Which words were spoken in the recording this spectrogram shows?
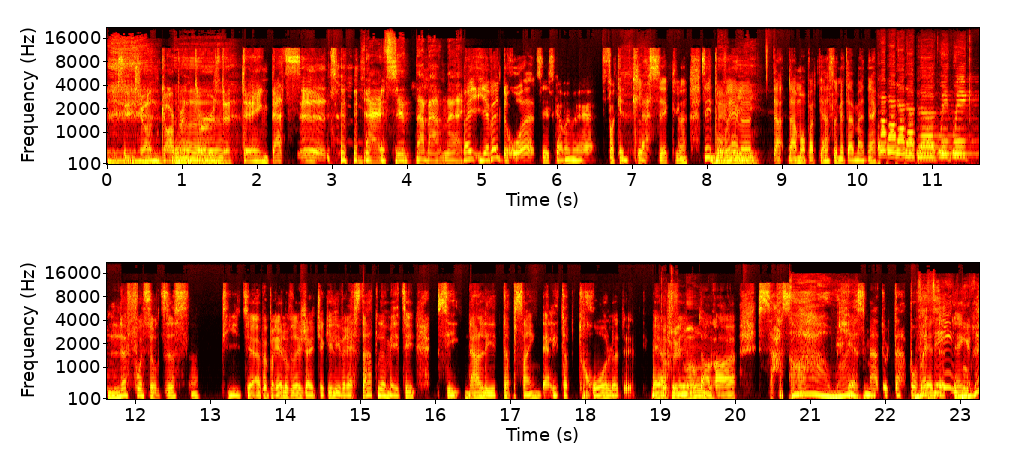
C'est John Carpenter's Euh. The Thing, that's it. That's it, tabarnak. Ben, il y avait le droit, tu sais, c'est quand même un fucking classique. Là. Tu sais, pour Ben vrai, oui. là, dans, dans mon podcast, le Metamaniac, 9 fois sur 10, hein, puis tu sais, à peu près, il faudrait que j'aille checker les vraies stats, là, mais tu sais, c'est dans les top 5, dans les top 3 là, de, des meilleurs De films d'horreur. Ça ressort Ah, ouais. quasiment tout le temps. Pour The vrai, The Thing, Thing, pour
